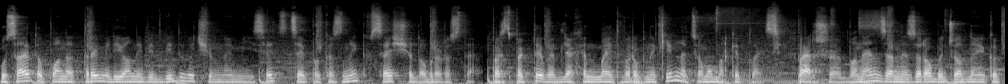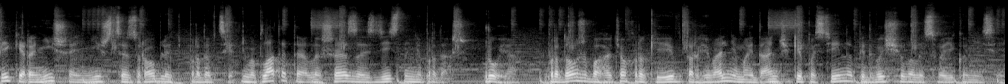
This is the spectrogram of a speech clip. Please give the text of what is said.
У сайту понад 3 мільйони відвідувачів на місяць. Цей показник все ще добре росте. Перспективи для хендмейд-виробників на цьому маркетплейсі. Перше, Bonanza не заробить жодної копійки раніше, ніж це зроблять продавці. Ви платите лише за здійснення продаж. Друге, Впродовж багатьох років торгівельні майданчики постійно підвищували свої комісії.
